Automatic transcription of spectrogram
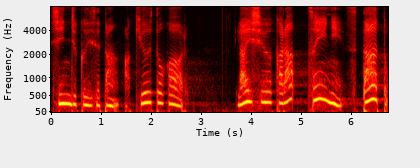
新宿伊勢丹アキュートガール。来週からついにスタート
